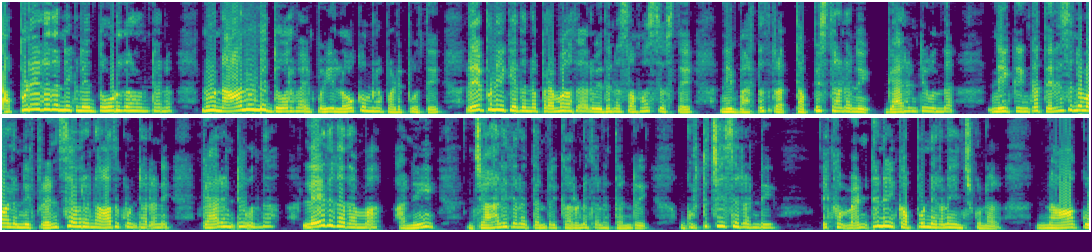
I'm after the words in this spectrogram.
అప్పుడే కదా నీకు నేను తోడుగా ఉంటాను. నువ్వు నా నుండి దూరం అయిపోయి లోకంలో పడిపోతే రేపు నీకు ఏదైనా ప్రమాదాలు ఏదైనా సమస్య వస్తే నీ భర్త తప్పిస్తాడని గ్యారంటీ ఉందా? నీకు ఇంకా తెలిసిన వాళ్ళు నీ ఫ్రెండ్స్ ఎవరైనా ఆదుకుంటారని గ్యారంటీ ఉందా? లేదు కదమ్మా అని జాలిగల తండ్రి కరుణగల తండ్రి గుర్తు చేశారండి ఇక వెంటనే ఇక అప్పుడు నిర్ణయించుకున్నాను నాకు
